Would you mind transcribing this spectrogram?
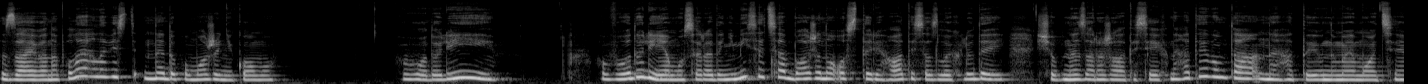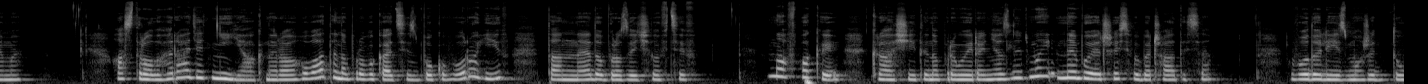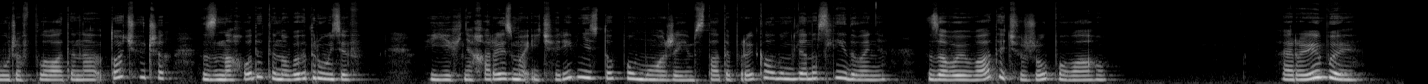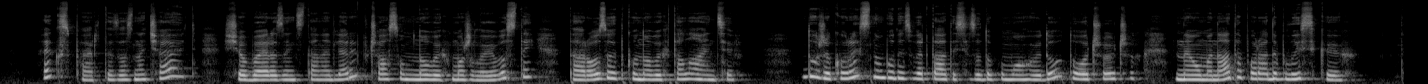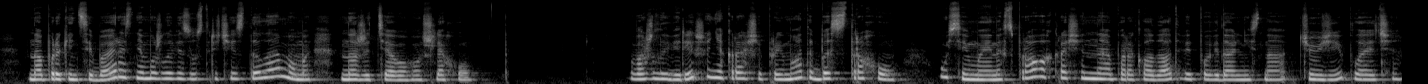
Зайва наполегливість не допоможе нікому. Водолії. Водоліям у середині місяця бажано остерігатися злих людей, щоб не заражатися їх негативом та негативними емоціями. Астрологи радять ніяк не реагувати на провокації з боку ворогів та недоброзичливців. Навпаки, краще йти на примирення з людьми, не боячись вибачатися. Водолії зможуть дуже впливати на оточуючих, знаходити нових друзів. Їхня харизма і чарівність допоможе їм стати прикладом для наслідування, завоювати чужу повагу. Риби. Експерти зазначають, що березень стане для риб часом нових можливостей та розвитку нових талантів. Дуже корисно буде звертатися за допомогою до оточуючих, не оминати поради близьких. Наприкінці березня можливі зустрічі з дилемами на життєвого шляху. Важливі рішення краще приймати без страху. У сімейних справах краще не перекладати відповідальність на чужі плечі.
